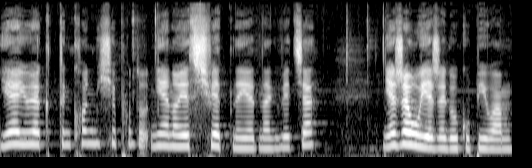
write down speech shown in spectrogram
Jeju, jak ten koń mi się podoba. Nie no, jest świetny jednak, wiecie? Nie żałuję, że go kupiłam.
